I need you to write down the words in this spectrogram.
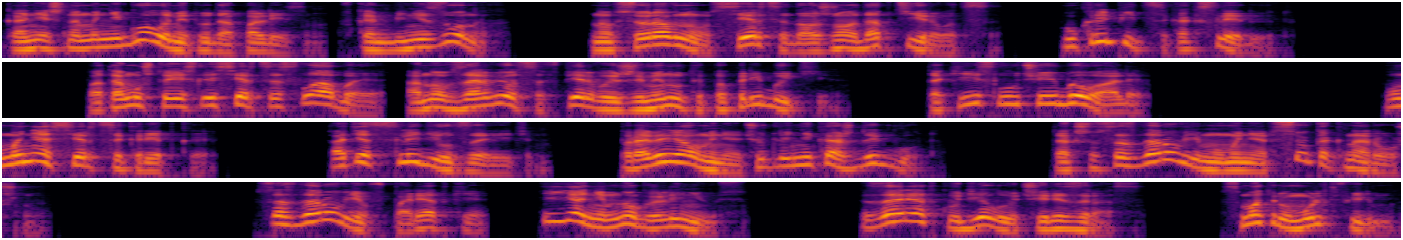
Конечно, мы не голыми туда полезем, в комбинезонах, но все равно сердце должно адаптироваться, укрепиться как следует. Потому что если сердце слабое, оно взорвется в первые же минуты по прибытии. Такие случаи бывали. У меня сердце крепкое. Отец следил за этим. Проверял меня чуть ли не каждый год. Так что со здоровьем у меня все как нарочно. Со здоровьем в порядке, и я немного ленюсь. Зарядку делаю через раз. Смотрю мультфильмы.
